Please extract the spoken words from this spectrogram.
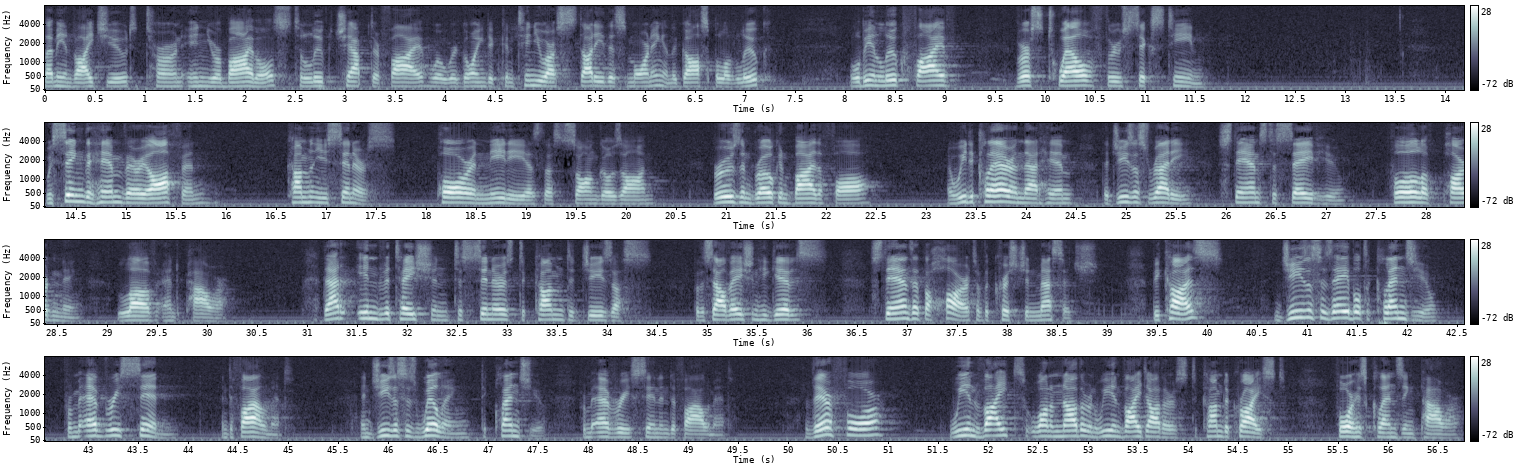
Let me invite you to turn in your Bibles to Luke chapter 5, where we're going to continue our study this morning in the Gospel of Luke. We'll be in Luke 5, verse 12 through 16. We sing the hymn very often Come, ye sinners, poor and needy, as the song goes on, bruised and broken by the fall. And we declare in that hymn that Jesus ready stands to save you, full of pardoning love, and power. That invitation to sinners to come to Jesus for the salvation he gives stands at the heart of the Christian message because Jesus is able to cleanse you from every sin and defilement. And Jesus is willing to cleanse you from every sin and defilement. Therefore, we invite one another and we invite others to come to Christ for his cleansing power.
